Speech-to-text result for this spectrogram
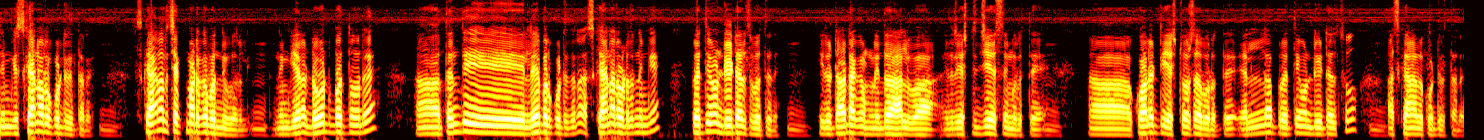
ನಿಮಗೆ ಸ್ಕ್ಯಾನರ್ ಕೊಟ್ಟಿರ್ತಾರೆ. ಸ್ಕ್ಯಾನರ್ ಚೆಕ್ ಮಾಡ್ಕೊ ಬಂದು ಅದರಲ್ಲಿ ನಿಮ್ಗೆ ಏನೋ ಡೌಟ್ ಬಂತು ಅಂದರೆ ತಂತಿ ಲೇಬಲ್ ಕೊಟ್ಟಿರ್ತಾರೆ ಸ್ಕ್ಯಾನರ್ ಹೊಡೆದ್ರೆ ನಿಮಗೆ ಪ್ರತಿಯೊಂದು ಡೀಟೇಲ್ಸ್ ಬರ್ತದೆ. ಇದು ಟಾಟಾ ಕಂಪ್ನಿದು ಅಲ್ವಾ ಇದ್ರ ಎಷ್ಟು ಜಿ ಎಸ್ ಎಂ ಇರುತ್ತೆ ಕ್ವಾಲಿಟಿ ಎಷ್ಟು ವರ್ಷ ಬರುತ್ತೆ ಎಲ್ಲ ಪ್ರತಿಯೊಂದು ಡೀಟೇಲ್ಸು ಆ ಸ್ಕ್ಯಾನರ್ ಕೊಟ್ಟಿರ್ತಾರೆ.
